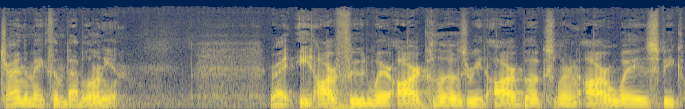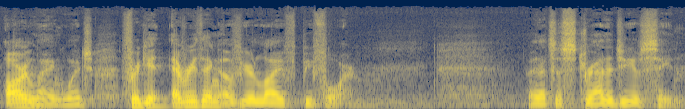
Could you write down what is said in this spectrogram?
trying to make them Babylonian. Right? Eat our food, wear our clothes, read our books, learn our ways, speak our language, forget everything of your life before. And that's a strategy of Satan.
